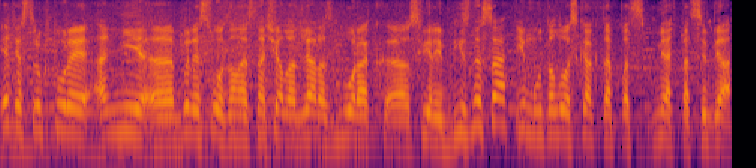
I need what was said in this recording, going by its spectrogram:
Эти структуры, они э, были созданы сначала для разборок э, в сфере бизнеса. Им удалось как-то подсмять под себя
